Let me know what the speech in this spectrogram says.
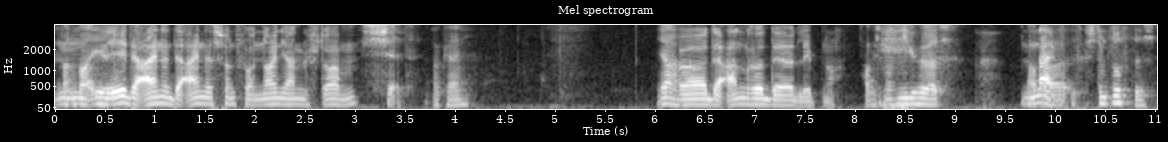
Wann war ihr? Nee, der eine, der eine ist schon vor neun Jahren gestorben. Shit, okay. Ja, Äh, der andere, der lebt noch. habe ich noch nie gehört. Aber Nein, ist bestimmt lustig.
